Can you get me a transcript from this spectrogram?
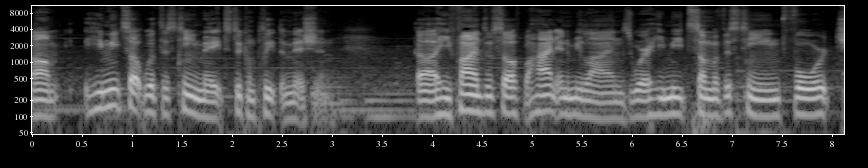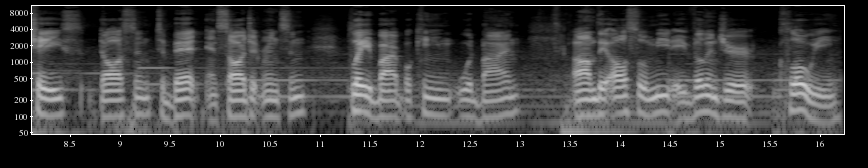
um, he meets up with his teammates to complete the mission. Uh, he finds himself behind enemy lines where he meets some of his team Ford, Chase, Dawson, Tibbet, and Sergeant Rensin, played by Bokeem Woodbine. Um, they also meet a villager, Chloe,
